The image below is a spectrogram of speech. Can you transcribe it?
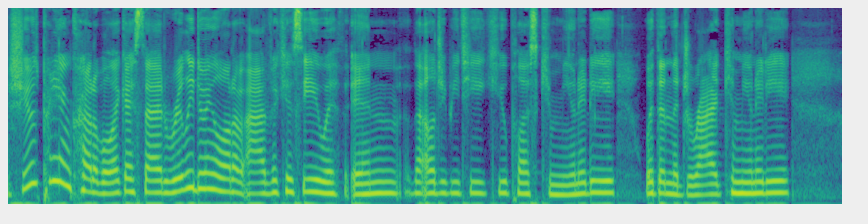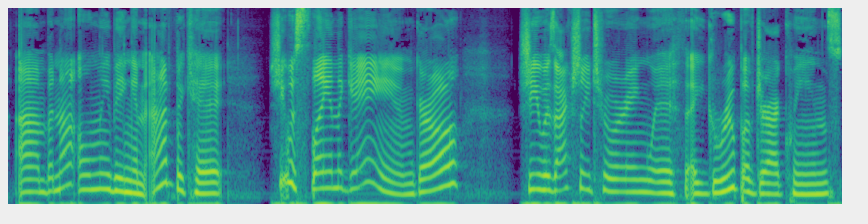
she was pretty incredible. Like I said, really doing a lot of advocacy within the LGBTQ plus community, within the drag community. Um, but not only being an advocate, she was slaying the game, girl. She was actually touring with a group of drag queens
